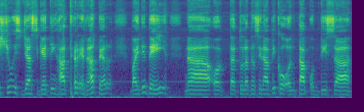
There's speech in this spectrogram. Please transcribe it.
issue is just getting hotter and hotter by the day na o, tulad ng sinabi ko on top of this uh,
